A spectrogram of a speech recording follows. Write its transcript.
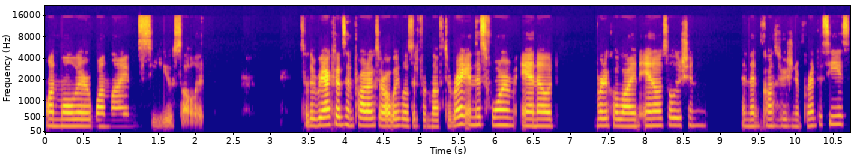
1 molar, 1 line, Cu solid. So the reactants and products are always listed from left to right in this form, anode, vertical line, anode solution, and then concentration in parentheses,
